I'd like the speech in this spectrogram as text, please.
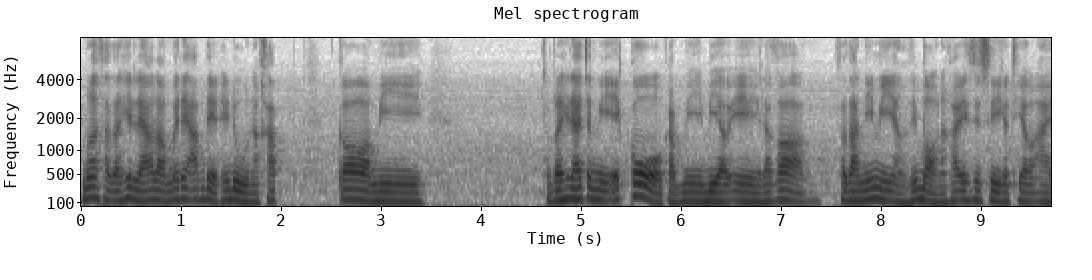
เมื่อสัปดาห์ที่แล้วเราไม่ได้อัปเดตให้ดูนะครับ ก็มีสัปดาห์ที่แล้วจะมี Echo กับมี BLA แล้วก็สัปดาห์นี้มีอย่างที่บอกนะครับ SCC กับ TLI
